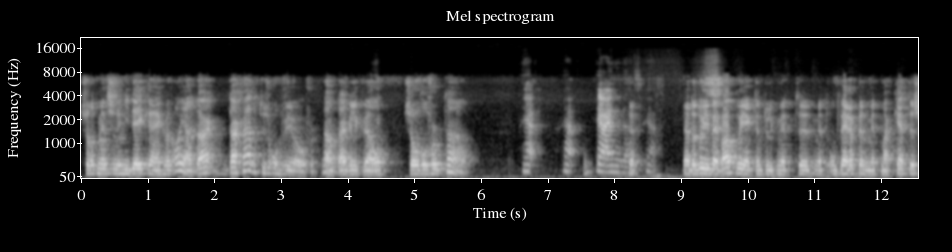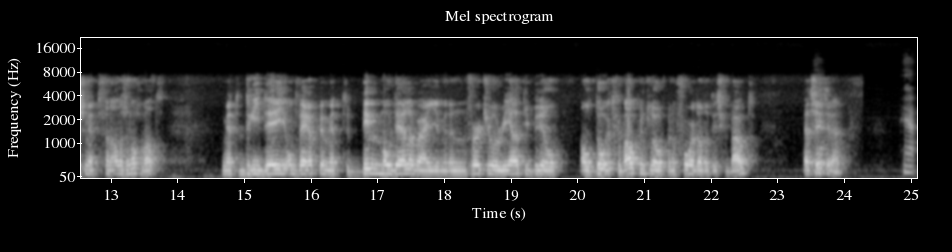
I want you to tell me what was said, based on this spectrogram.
zodat mensen een idee krijgen van, oh ja, daar, daar gaat het dus ongeveer over. Nou, daar wil ik wel zoveel voor betalen. Ja, ja, ja inderdaad. Ja. Ja, dat doe je bij bouwprojecten natuurlijk met, uh, met ontwerpen, met maquettes, met van alles en nog wat. Met 3D-ontwerpen, met BIM-modellen waar je met een virtual reality bril al door het gebouw kunt lopen nog voordat het is gebouwd, et cetera. Ja.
